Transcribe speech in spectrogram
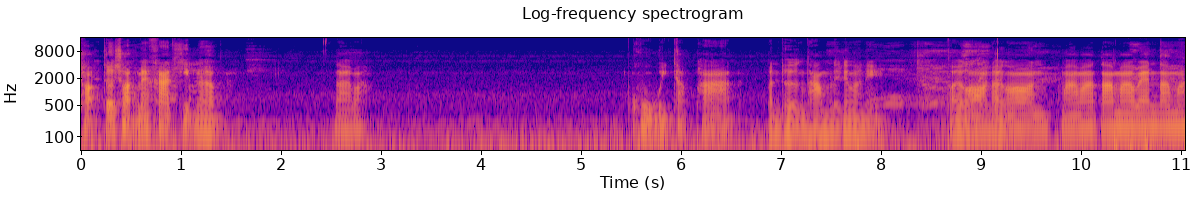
ช็อตเจอช็อตไม่คาดคิดนะครับ ได้ปะโอ้โหจับพลาด บันเทิงทำเลยจังหวะนี้ ถอยก่อนถอยก่อนมามาตามมาแวนตามมา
